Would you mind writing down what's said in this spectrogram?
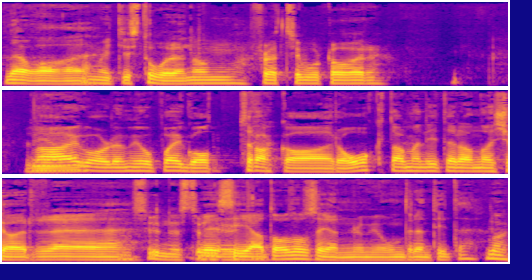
Det var... De er ikke store når de flytter seg bortover. Nei, går de jo på ei godt trakka råk da, med litt å kjøre eh, ved sida av, så ser de jo omtrent ikke. Nei.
